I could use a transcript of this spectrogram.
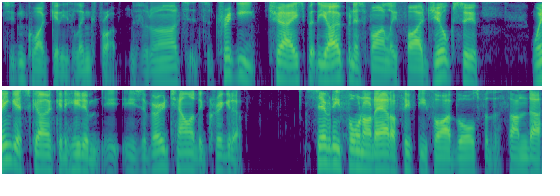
didn't quite get his length right. I thought, oh, it's, it's a tricky chase, but the openers finally fired. Gilkes, who, when he gets going, can hit him. He's a very talented cricketer. 74 not out of 55 balls for the Thunder.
